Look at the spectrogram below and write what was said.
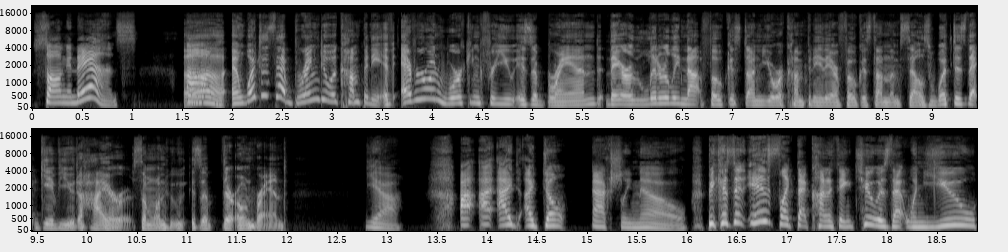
song and dance. Um, and what does that bring to a company? If everyone working for you is a brand, they are literally not focused on your company, they are focused on themselves. What does that give you to hire someone who is a, their own brand? Yeah. I, I I I don't actually know. Because it is like that kind of thing too, is that when you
